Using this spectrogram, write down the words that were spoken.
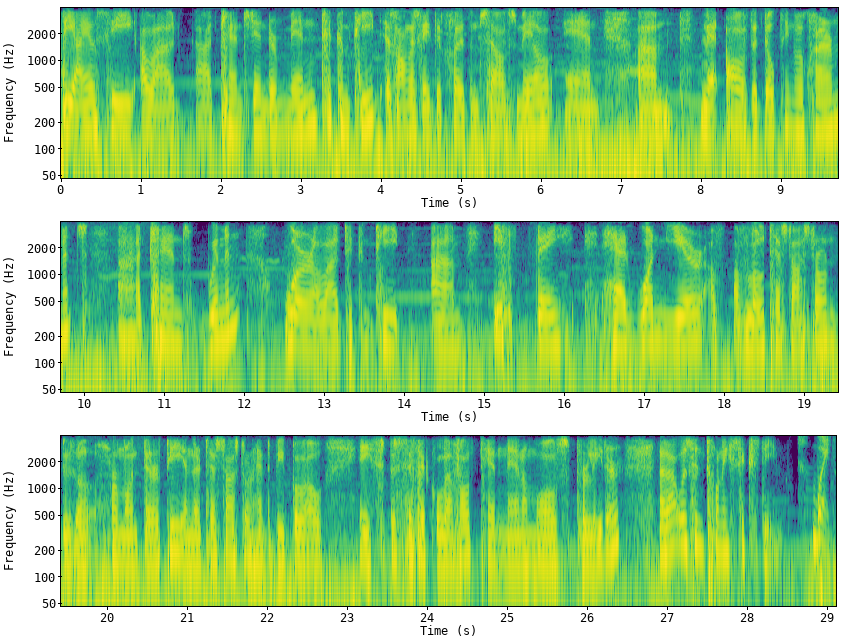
the IOC allowed uh, transgender men to compete as long as they declared themselves male and um, met all of the doping requirements. Uh, trans women were allowed to compete um, if they had one year of, of low testosterone due to hormone therapy, and their testosterone had to be below a specific level, 10 nanomoles per liter. Now, that was in 2016. Bueno,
